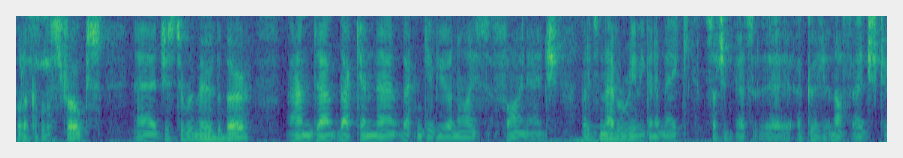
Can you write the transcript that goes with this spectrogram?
put a couple of strokes uh, just to remove the burr and uh, that can uh, that can give you a nice fine edge but it's never really going to make such a, a, a, good enough edge to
